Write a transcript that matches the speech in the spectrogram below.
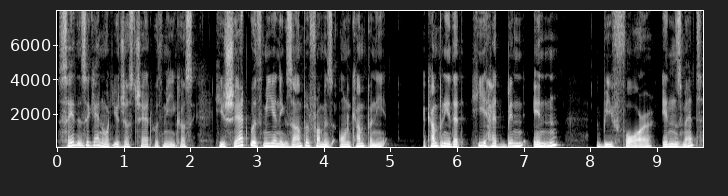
say this again what you just shared with me because he shared with me an example from his own company, a company that he had been in before Insmed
